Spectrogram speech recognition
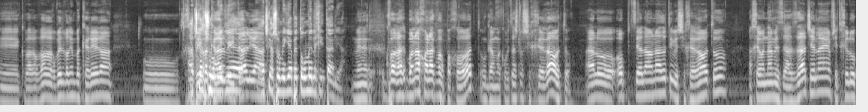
אה, כבר עבר הרבה דברים בקריירה, הוא חביב הקהל באיטליה. עד שכך שהוא מגיע בתור מלך איטליה. כבר, בעונה האחרונה כבר פחות, הוא גם, הקבוצה שלו שחררה אותו. היה לו אופציה לעונה הזאת ושחררה אותו, אחרי עונה מזעזעת שלהם, שהתחילו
